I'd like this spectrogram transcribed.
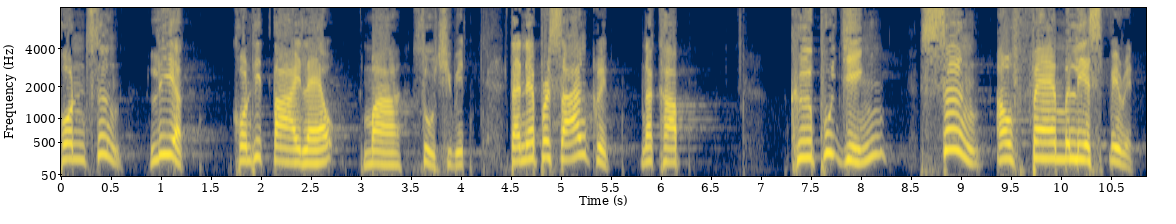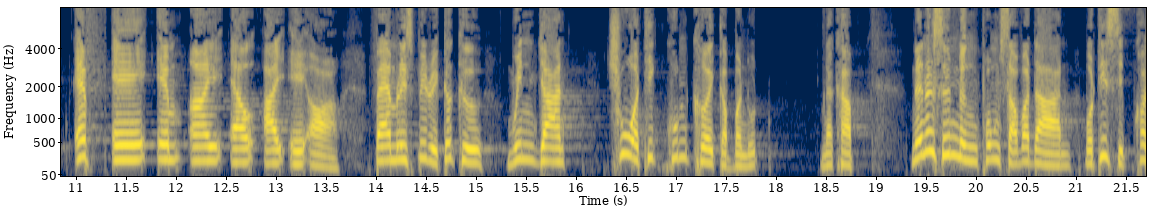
คนซึ่งเรียกคนที่ตายแล้วมาสู่ชีวิต แต่ในภาษาอังกฤษนะครับ คือผู้หญิงซึ่งเอา family spirit F A M I L I A R family spirit ก็คือวิญญาณชั่วที่คุ้นเคยกับมนุษย์นะครับ ในหนังสือหนึ่งพงศาวดารบทที่ 10 ข้อ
